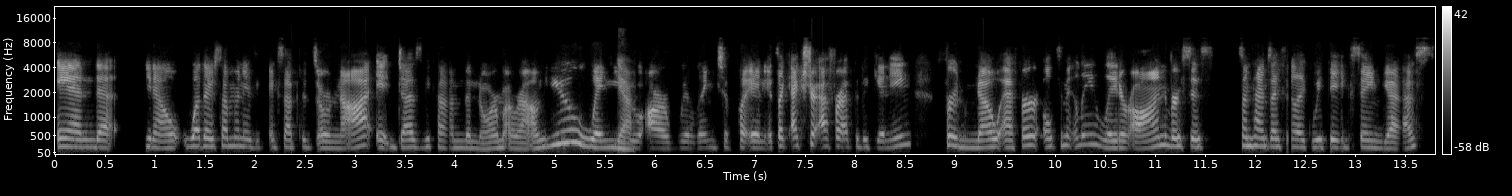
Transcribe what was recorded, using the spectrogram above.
And, you know, whether someone is acceptance or not, it does become the norm around you when you yeah. are willing to put in, it's like extra effort at the beginning for no effort ultimately later on versus sometimes I feel like we think saying yes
